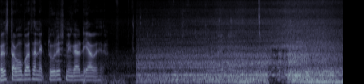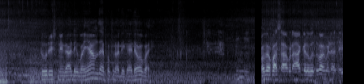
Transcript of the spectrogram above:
રસ્તામાં ઊભા છે ને એક ટુરિસ્ટની ગાડી આવે છે. ટુરિસ્ટની ગાડી ભાઈ, આમ જાય ફફડાટી કાઢે હો ભાઈ. હવે પાછા આપણે આગળ વધવા મળ્યા છે.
